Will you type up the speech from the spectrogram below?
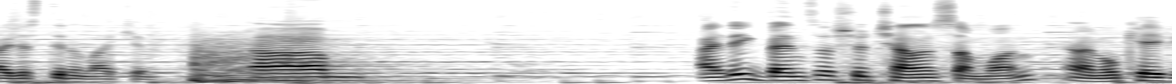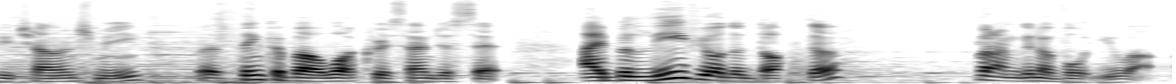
I just didn't like him. Um, I think Benzo should challenge someone, and I'm okay if you challenge me, but think about what Chrisanne just said. I believe you're the doctor, but I'm gonna vote you out.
